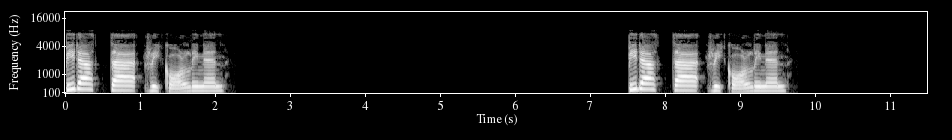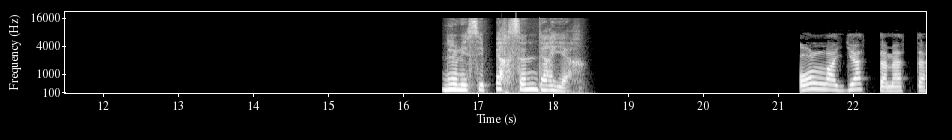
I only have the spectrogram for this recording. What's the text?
Pidättää rikollinen. Pidättää rikollinen. Ne laisser personne derrière. Olla jättämättä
